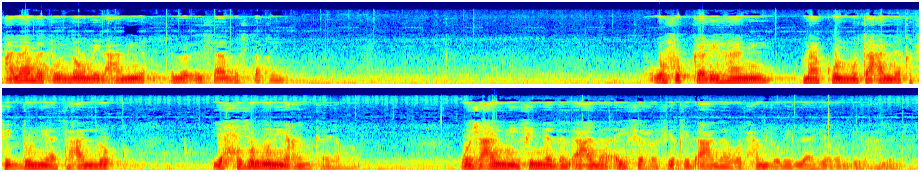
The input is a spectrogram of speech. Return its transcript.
علامة النوم العميق أن الإنسان مستقيم. وفك رهاني ما كن متعلق في الدنيا تعلق يحجبني عنك يا رب. واجعلني في الندى الأعلى أي في الرفيق الأعلى والحمد لله رب العالمين.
